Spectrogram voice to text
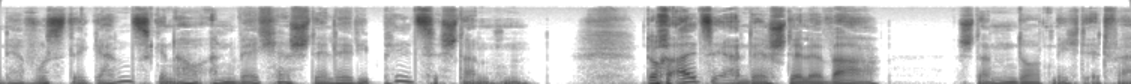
und er wusste ganz genau, an welcher Stelle die Pilze standen. Doch als er an der Stelle war, standen dort nicht etwa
